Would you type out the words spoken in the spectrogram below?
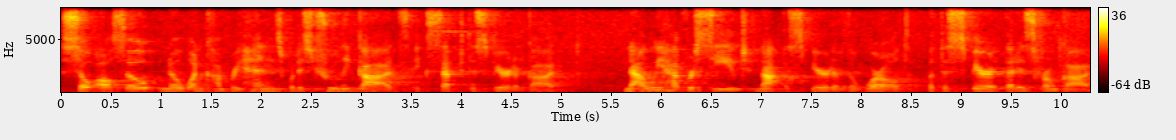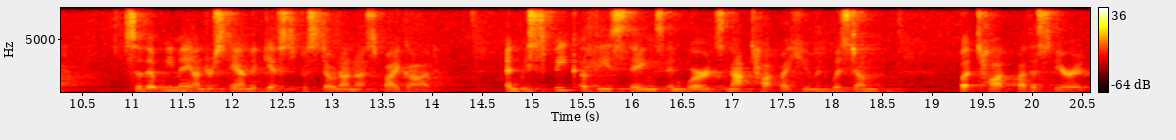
So also no one comprehends what is truly God's except the Spirit of God. Now we have received not the Spirit of the world, but the Spirit that is from God, so that we may understand the gifts bestowed on us by God. And we speak of these things in words not taught by human wisdom, but taught by the Spirit,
